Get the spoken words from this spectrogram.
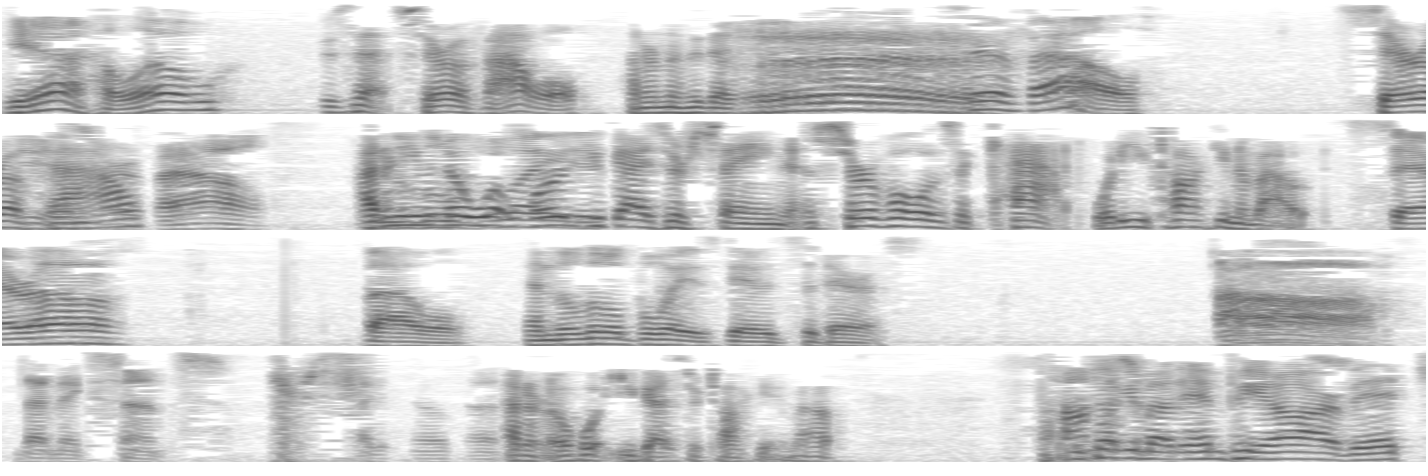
Yeah, hello. Who's that? Sarah Vowell. I don't know who that is. Sarah Val. Sarah Yeah, Val? Sarah Val. I don't even know what boy word is- you guys are saying. A serval is a cat. What are you talking about? Sarah oh. vowel, And the little boy is David Sedaris. Oh, that makes sense. I didn't know that. I don't know what you guys are talking about. I'm talking about NPR, bitch.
